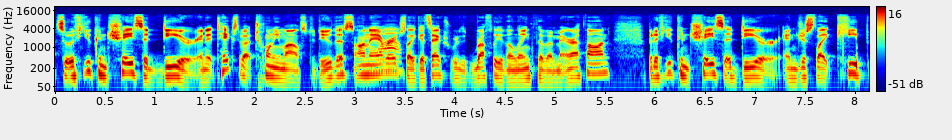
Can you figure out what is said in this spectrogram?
So if you can chase a deer, and it takes about 20 miles to do this on average, Wow. like it's actually roughly the length of a marathon. But if you can chase a deer and just like keep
